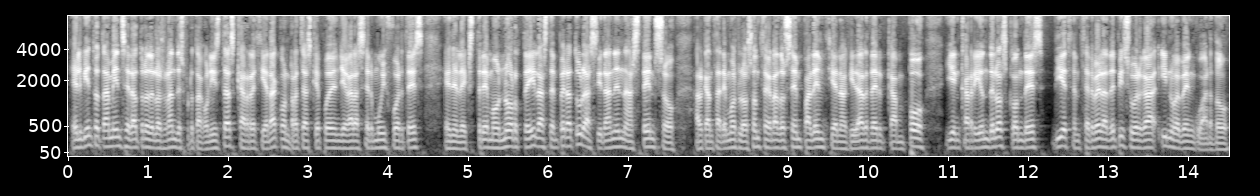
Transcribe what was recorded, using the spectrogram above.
El viento también será otro de los grandes protagonistas que arreciará con rachas que pueden llegar a ser muy fuertes en el extremo norte y las temperaturas irán en ascenso. Alcanzaremos los 11 grados en Palencia, en Alquilar del Campo y en Carrión de los Condes, 10 en Cervera de Pisuerga y 9 en Guardo.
